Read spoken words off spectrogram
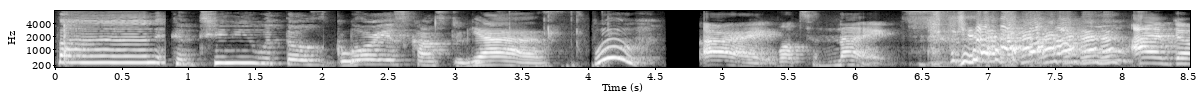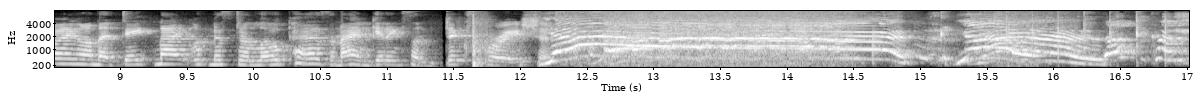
fun. Continue with those glorious costumes. Yes. Woo. All right, well, tonight I am going on a date night with Mr. Lopez and I am getting some dickspiration. Yes! Yes! yes! That's the kind of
